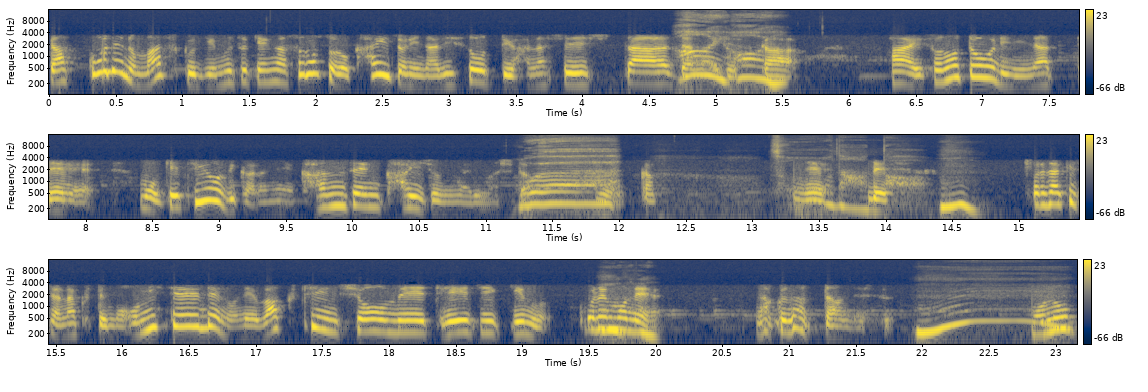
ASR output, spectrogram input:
学校でのマスク義務付けがそろそろ解除になりそうっていう話したじゃないですか。ははいい、その通りになって、もう月曜日からね、完全解除になりました。うもうわがそうなんだ。ねでうん。それだけじゃなくても、お店でのね、ワクチン証明提示義務、これもね、なくなったんです。もの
